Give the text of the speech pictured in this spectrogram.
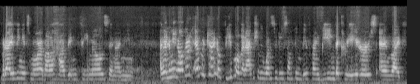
But i think it's more about having females and i mean i mean i mean other every kind of people that actually wants to do something different being the creators and like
